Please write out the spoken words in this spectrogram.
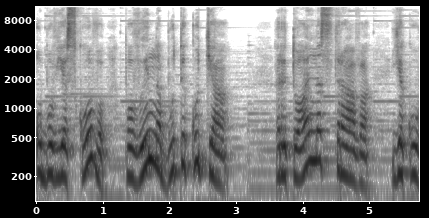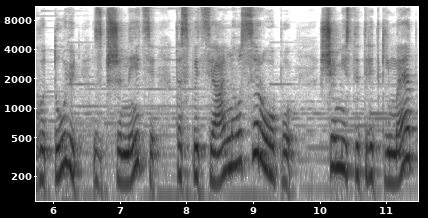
Обов'язково повинна бути куття, ритуальна страва, яку готують з пшениці та спеціального сиропу, що містить рідкий мед,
